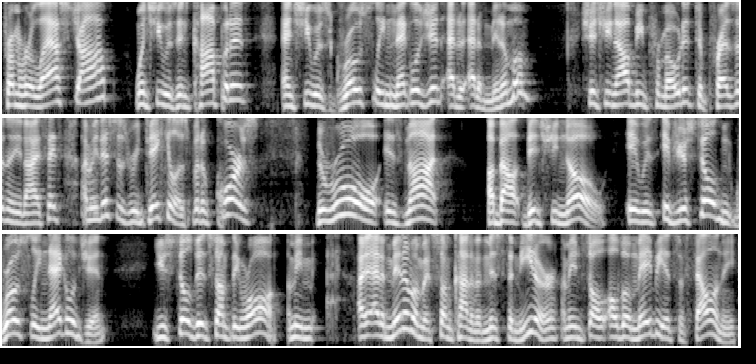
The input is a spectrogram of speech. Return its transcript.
from her last job when she was incompetent and she was grossly negligent at at a minimum? Should she now be promoted to president of the United States? I mean, this is ridiculous. But of course, the rule is not about did she know. It was if you're still grossly negligent, you still did something wrong. I mean, at a minimum, it's some kind of a misdemeanor. I mean, so, although maybe it's a felony,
